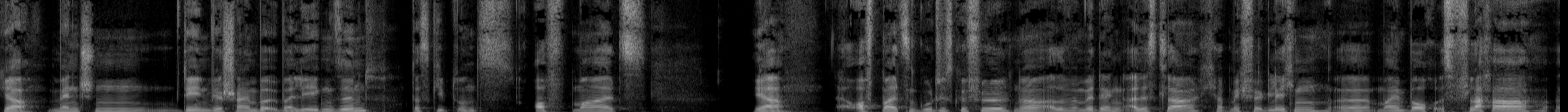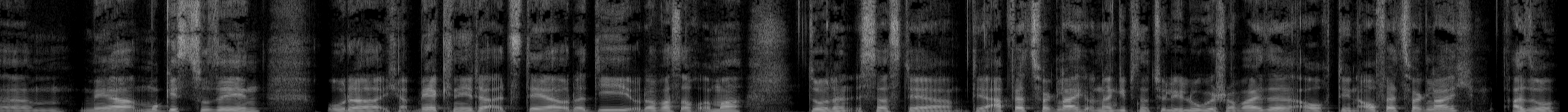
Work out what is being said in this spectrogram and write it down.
ja, Menschen, denen wir scheinbar überlegen sind. Das gibt uns oftmals, ja, oftmals ein gutes Gefühl. Ne? Also wenn wir denken, alles klar, ich habe mich verglichen, äh, mein Bauch ist flacher, ähm, mehr Muckis zu sehen oder ich habe mehr Knete als der oder die oder was auch immer. So, dann ist das der, der Abwärtsvergleich und dann gibt's natürlich logischerweise auch den Aufwärtsvergleich. Also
